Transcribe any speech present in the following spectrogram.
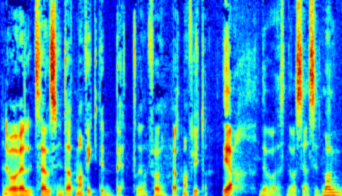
Men det var väldigt sällsynt att man fick det bättre för att man flyttade? Ja, det var, det var sällsynt. Man,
